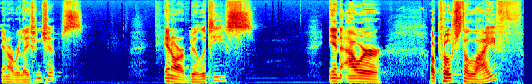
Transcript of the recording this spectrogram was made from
In our relationships, in our abilities, in our approach to life,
